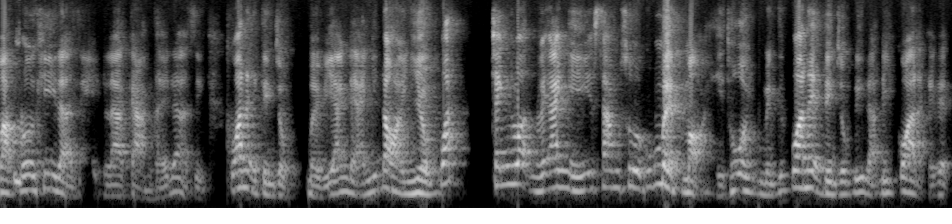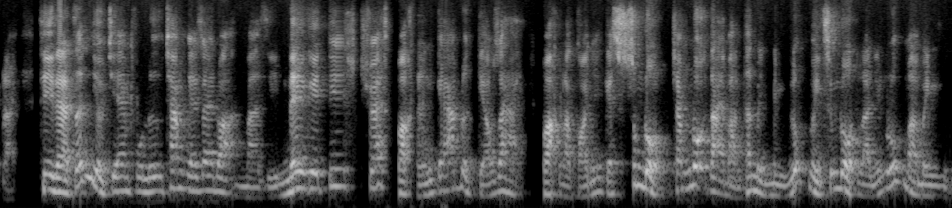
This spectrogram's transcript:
Hoặc đôi khi là gì? Là cảm thấy là gì? Quan hệ tình dục bởi vì anh để anh ấy đòi nhiều quá tranh luận với anh ấy xong xuôi cũng mệt mỏi thì thôi mình cứ quan hệ tình dục đi là đi qua là cái việc đấy thì là rất nhiều chị em phụ nữ trong cái giai đoạn mà gì negative stress hoặc là những cái áp lực kéo dài hoặc là có những cái xung đột trong nội tại bản thân mình mình lúc mình xung đột là những lúc mà mình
